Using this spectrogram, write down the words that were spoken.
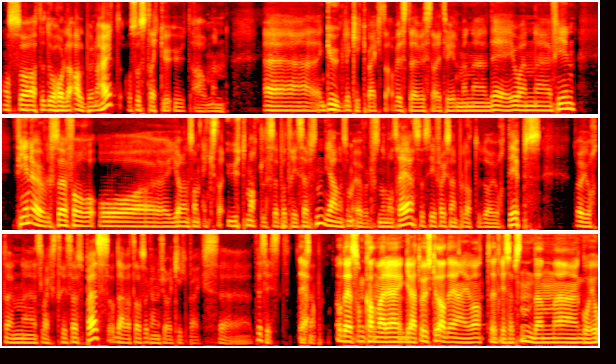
og så at du holder albuene høyt, og så strekker du ut armen. Eh, google kickbacks, da, hvis det, er i tvil. Men eh, det er jo en eh, fin, fin øvelse for å gjøre en sånn ekstra utmattelse på tricepsen, gjerne som øvelse nummer tre. Så si f.eks. at du har gjort dips du har gjort en eh, slags tricepspress, og deretter så kan du kjøre kickbacks eh, til sist. Ja. Og det som kan være greit å huske, da, det er jo at tricepsen den uh, går jo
